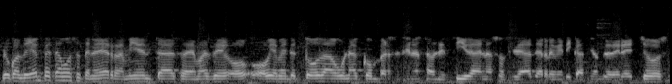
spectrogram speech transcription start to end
pero cuando ya empezamos a tener herramientas, además de obviamente toda una conversación establecida en la sociedad de reivindicación de derechos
